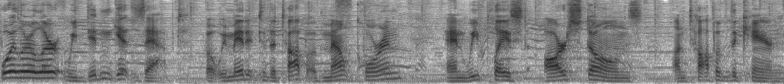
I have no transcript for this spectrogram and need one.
Spoiler alert, we didn't get zapped, but we made it to the top of Mount Corrin and we placed our stones on top of the cairn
